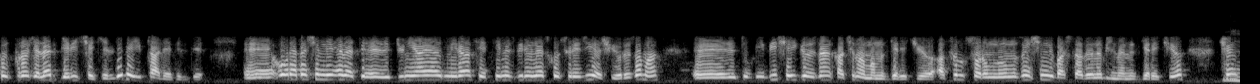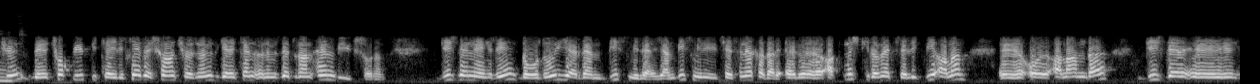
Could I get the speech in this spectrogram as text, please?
bu projeler geri çekildi ve iptal edildi. E, orada şimdi evet e, dünyaya miras ettiğimiz bir UNESCO süreci yaşıyoruz ama e, bir şeyi gözden kaçırmamamız gerekiyor. Asıl sorumluluğumuzun şimdi başladığını bilmemiz gerekiyor. Çünkü evet. e, çok büyük bir tehlike ve şu an çözmemiz gereken önümüzde duran en büyük sorun. Dicle Nehri doğduğu yerden Bismil'e yani Bismil ilçesine kadar 60 e, kilometrelik bir alan e, o alanda Dicle e,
